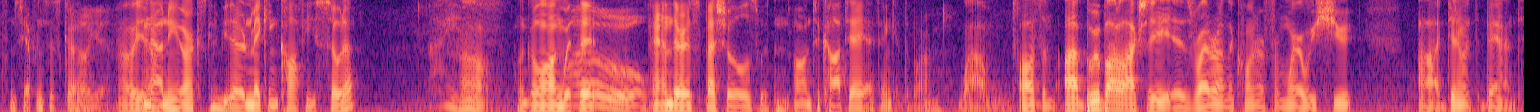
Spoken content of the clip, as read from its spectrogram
from San Francisco. Oh, yeah. Oh yeah. Now New York is going to be there making coffee soda. Nice. Oh We'll go along with it. Whoa. And there's specials with on Tecate, I think, at the bar. wow. Awesome. Uh, Blue Bottle actually is right around the corner from where we shoot uh, dinner with the band.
